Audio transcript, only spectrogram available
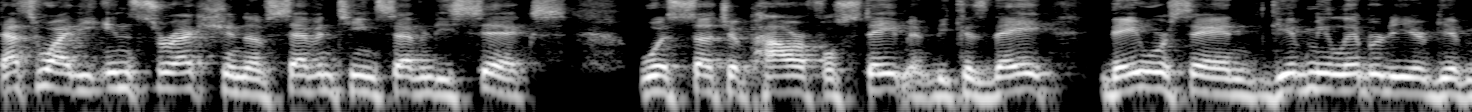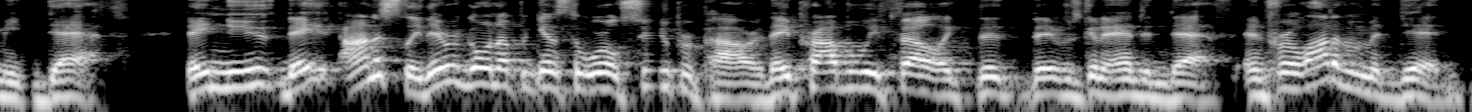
That's why the insurrection of 1776 was such a powerful statement because they they were saying, "Give me liberty or give me death." they knew they honestly they were going up against the world superpower. They probably felt like that it was going to end in death, and for a lot of them, it did.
